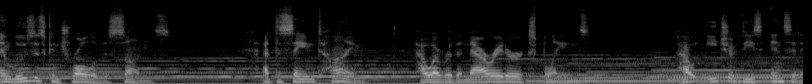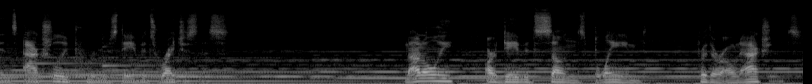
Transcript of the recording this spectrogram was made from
and loses control of his sons. At the same time, However, the narrator explains how each of these incidents actually proves David's righteousness. Not only are David's sons blamed for their own actions,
